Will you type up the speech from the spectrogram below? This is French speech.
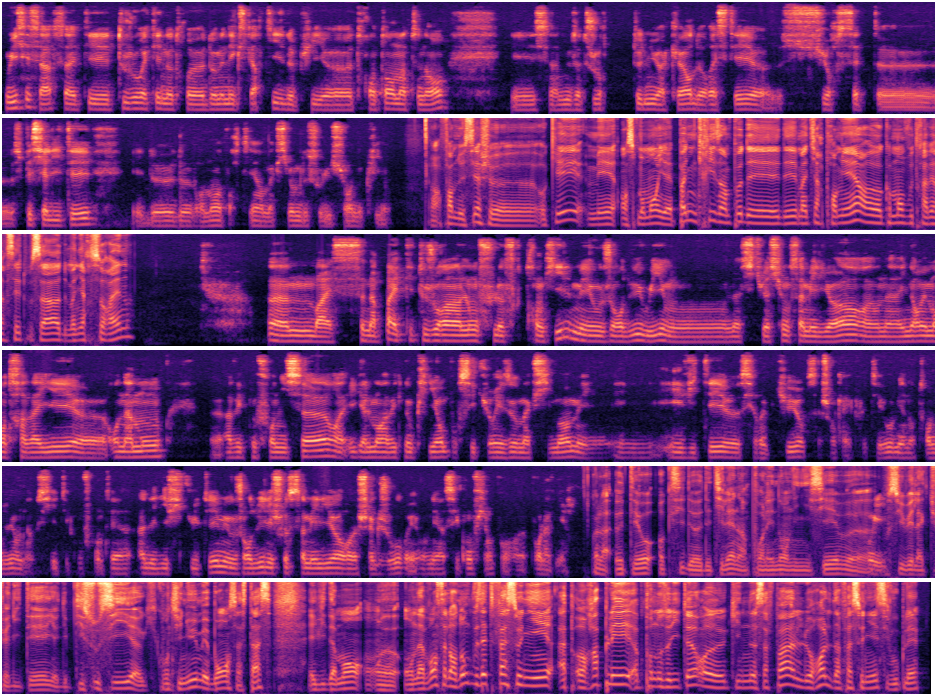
Oui, c'est ça. Ça a été, toujours été notre domaine d'expertise depuis 30 euh, ans maintenant. Et ça nous a toujours tenu à cœur de rester euh, sur cette euh, spécialité et de, vraiment apporter un maximum de solutions à nos clients. Alors, forme de siège, ok, mais en ce moment, il n'y a pas une crise un peu des, matières premières Comment vous traversez tout ça de manière sereine? Euh, ça n'a pas été toujours un long fleuve tranquille, mais aujourd'hui, oui, on, la situation s'améliore. On a énormément travaillé en amont euh, avec nos fournisseurs, également avec nos clients pour sécuriser au maximum et, éviter euh, ces ruptures, sachant qu'avec le Théo, bien entendu, on a aussi été confronté à, des difficultés, mais aujourd'hui les choses s'améliorent euh, chaque jour et on est assez confiant pour, pour l'avenir. Voilà, ETO, oxyde d'éthylène, hein, pour les non-initiés, vous suivez l'actualité, il y a des petits soucis qui continuent, mais bon, ça se tasse. Évidemment, on, avance. Alors donc vous êtes façonnier. Rappelez pour nos auditeurs qui ne savent pas le rôle d'un façonnier, s'il vous plaît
